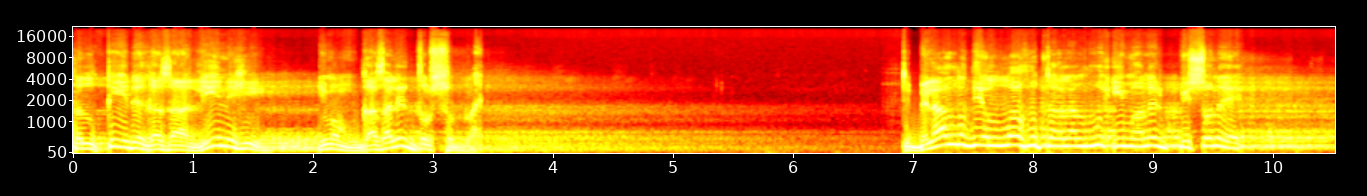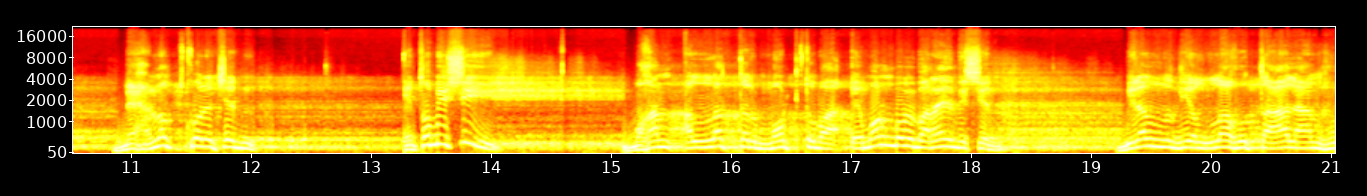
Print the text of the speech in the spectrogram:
তলকিনে গাজালি নিহি ইমাম গাজালির দর্শন নাই। বেলাল নদী আল্লাহ তালু ইমানের পিছনে মেহনত করেছেন এত বেশি। মহান আল্লাহ তার মর্তবা এমনভাবে বানাই দিছেন বিলাল নদী আল্লাহ তালহু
